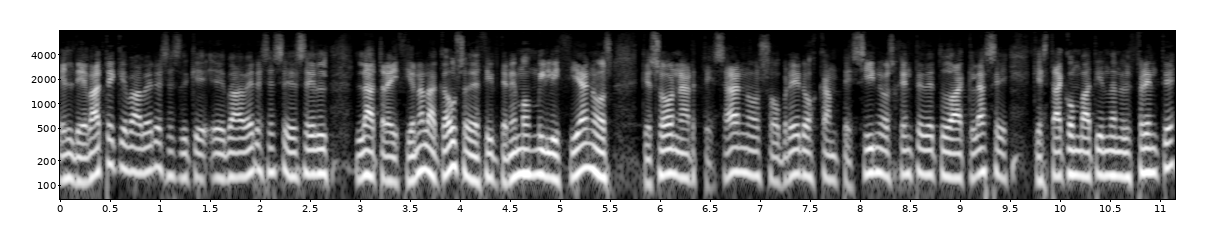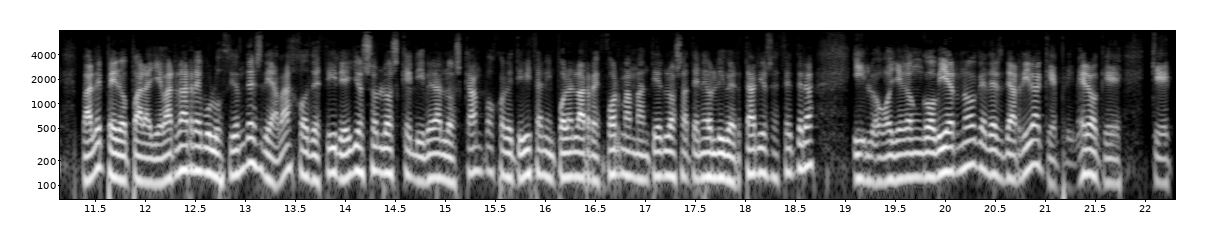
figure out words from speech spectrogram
el debate que va a es ese, que eh, va a haber es ese, es el la traición a la causa. Es decir, tenemos milicianos que son artesanos, obreros, campesinos, gente de toda clase que está combatiendo en el frente, ¿vale? Pero para llevar la revolución desde abajo, es decir, ellos son los que liberan los campos, colectivizan, imponen las reformas, mantienen los ateneos libertarios, etcétera, y luego llega un gobierno que desde arriba, que primero que, que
